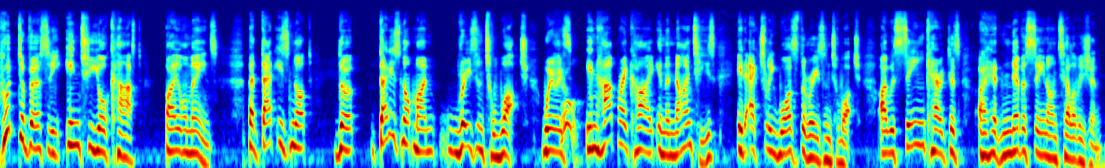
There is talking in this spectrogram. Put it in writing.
put diversity into your cast by all means. But that is not the that is not my reason to watch. Whereas Sure. in Heartbreak High in the 90s, it actually was the reason to watch. I was seeing characters I had never seen on television.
